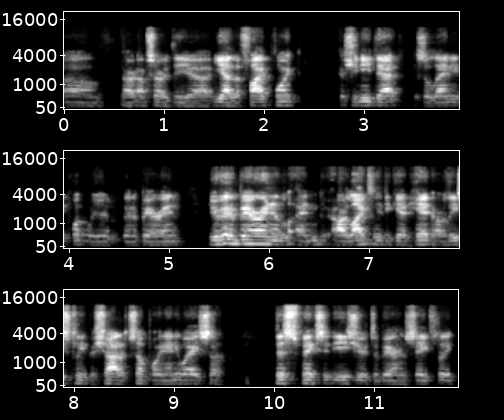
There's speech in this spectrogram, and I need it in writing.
Um, or I'm sorry, the, uh, yeah, the five point, because you need that as a landing point where you're gonna bear in. You're gonna bear in and, and are likely to get hit or at least leave a shot at some point anyway, so this makes it easier to bear in safely.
